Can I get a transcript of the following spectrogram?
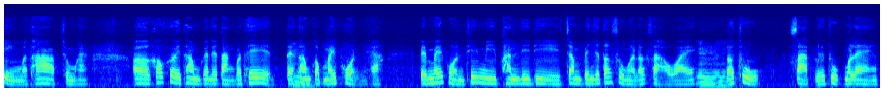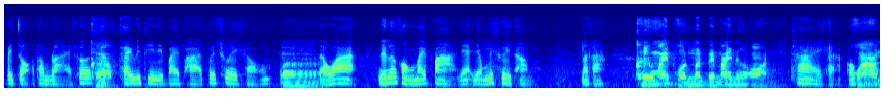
กิ่งมาทาบใช่ไหมคะ เอ่อเขาเคยทำกันในต่างประเทศ แต่ทำกับไม้ผลค่ะ เป็นไม้ผลที่มีพันธุ์ดีๆจำเป็นจะต้องส่งการรักษาไว้ อืมแล้วถูกสัตว์หรือถูกแมลงไปเจาะทำลายเขาครัจะบ ใช้วิธีนี้บายพาสเพื่อช่วยเขา เออแต่ว่าในเรื่องของไม้ป่าเนี่ยยังไม่เคยทำนะคะ คือไม้ผลมันเป็นไม้เนื้ออ่อน ใช่ค่ะโอกสความ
